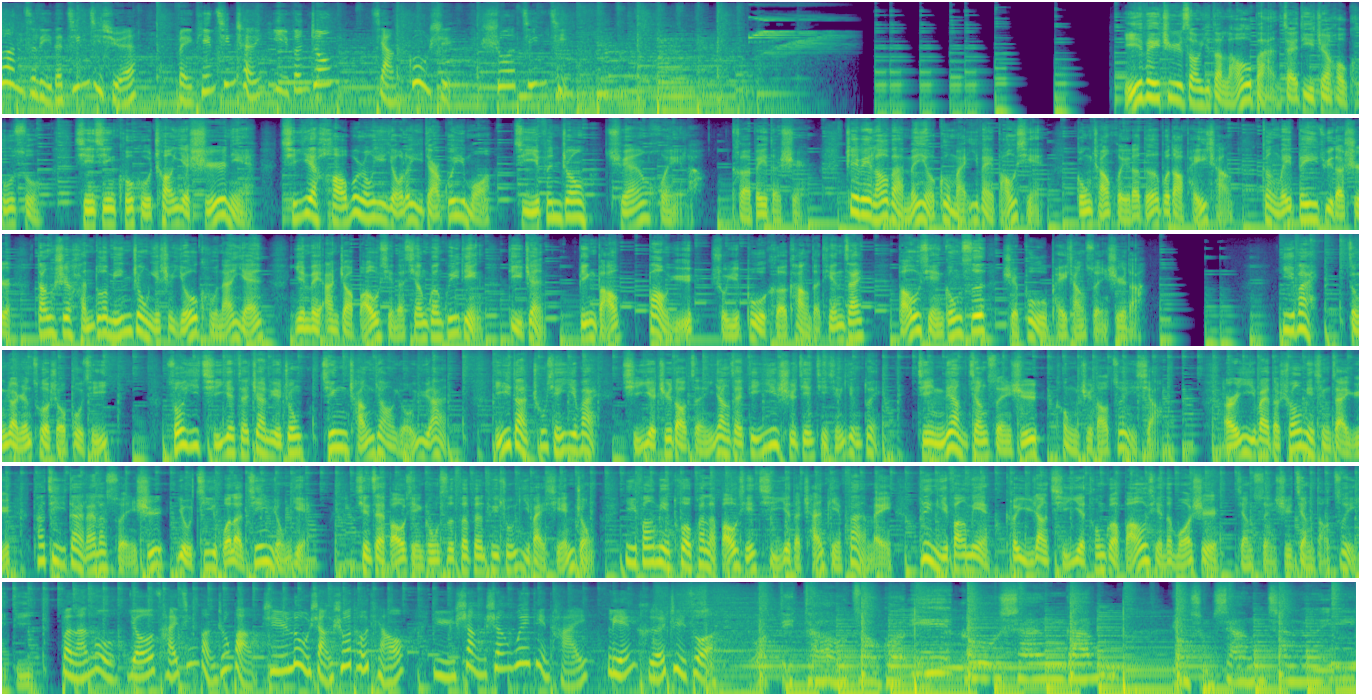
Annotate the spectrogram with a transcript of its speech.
段子里的经济学，每天清晨一分钟，讲故事说经济。一位制造业的老板在地震后哭诉：辛辛苦苦创业十年，企业好不容易有了一点规模，几分钟全毁了。可悲的是，这位老板没有购买意外保险，工厂毁了得不到赔偿。更为悲剧的是，当时很多民众也是有苦难言，因为按照保险的相关规定，地震、冰雹、暴雨属于不可抗的天灾，保险公司是不赔偿损失的。意外。总让人措手不及，所以企业在战略中经常要有预案。一旦出现意外，企业知道怎样在第一时间进行应对，尽量将损失控制到最小。而意外的双面性在于，它既带来了损失，又激活了金融业。现在保险公司纷纷推出意外险种，一方面拓宽了保险企业的产品范围，另一方面可以让企业通过保险的模式将损失降到最低。本栏目由财经榜中榜之路上说头条与上升微电台联合制作。我低头走过一路山岗，冲向沉沦一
